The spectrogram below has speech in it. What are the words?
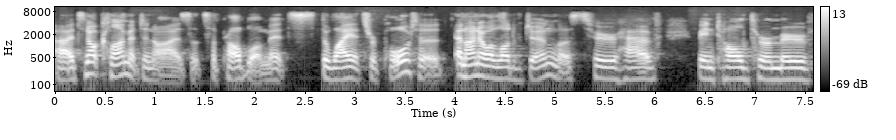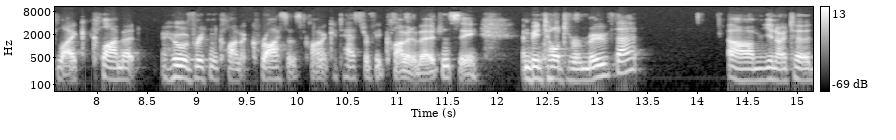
Uh, it's not climate deniers that's the problem, it's the way it's reported. And I know a lot of journalists who have been told to remove like climate who have written climate crisis, climate catastrophe, climate emergency, and been told to remove that. Um, you know, to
